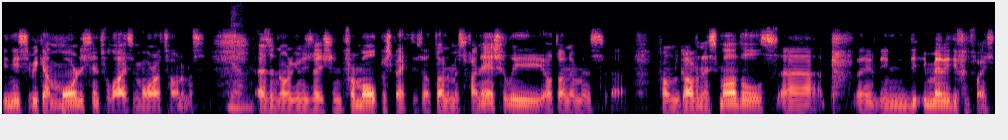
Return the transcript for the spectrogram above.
it needs to become more decentralized and more autonomous Yeah. as an organization from all perspectives: autonomous financially, autonomous uh, from governance models, uh, in, in in many different ways.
